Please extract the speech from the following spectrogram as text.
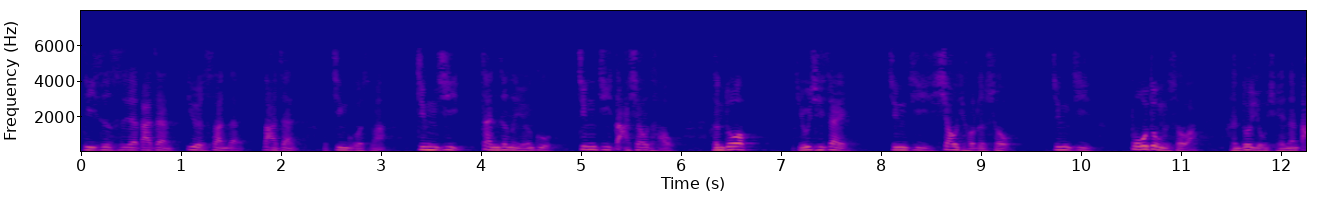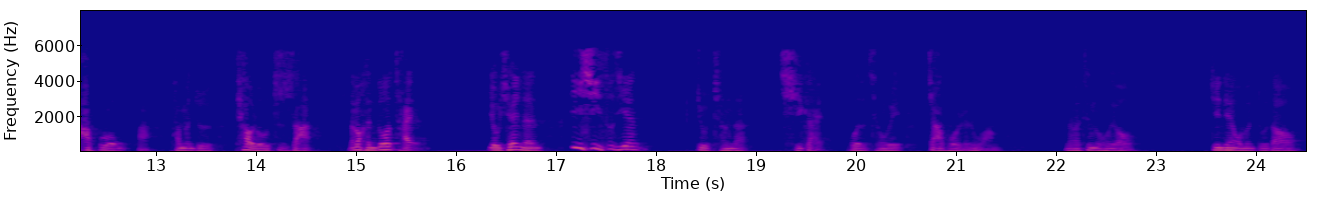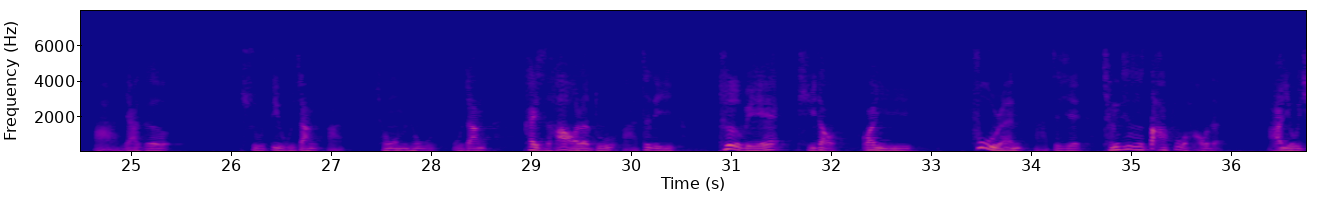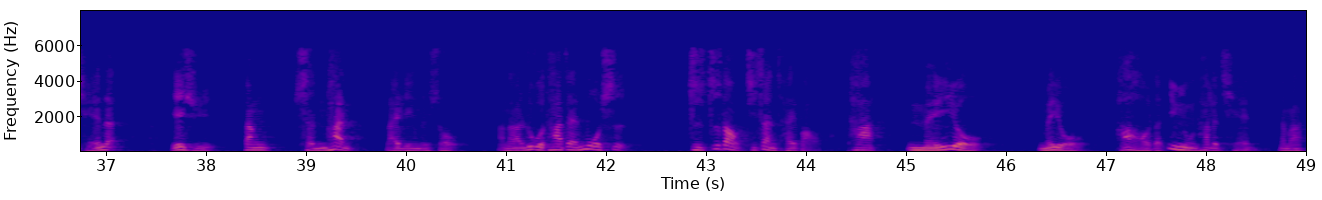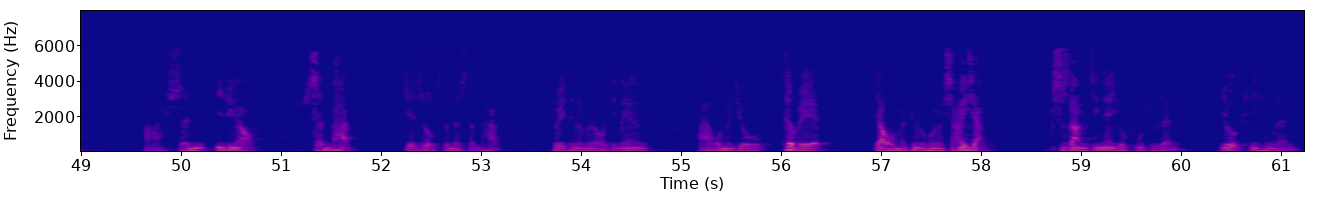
第一次世界大战、第二次大战大战经过什么经济战争的缘故，经济大萧条，很多尤其在经济萧条的时候、经济波动的时候啊，很多有钱人大富翁啊，他们就是跳楼自杀。那么很多财有钱人一夕之间就成了乞丐，或者成为家破人亡。那么听众朋友，今天我们读到啊雅各。书第五章啊，从我们从五五章开始好好的读啊，这里特别提到关于富人啊，这些曾经是大富豪的啊，有钱的，也许当审判来临的时候啊，那如果他在末世只知道积攒财宝，他没有没有好好的应用他的钱，那么啊，神一定要审判，接受神的审判。所以听众朋友，今天。啊，我们就特别要我们听众朋友想一想，世上今天有富足人，也有贫穷人，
